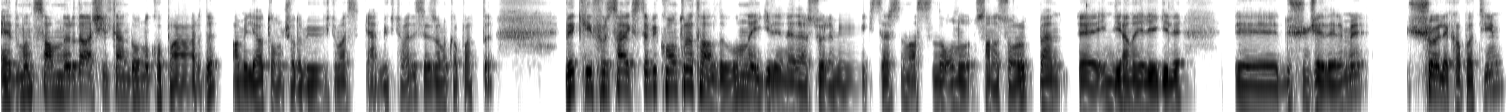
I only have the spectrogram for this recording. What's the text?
Edmund Sumner'ı da Aşil tendonunu kopardı. Ameliyat olmuş o da büyük ihtimal yani büyük ihtimalle sezonu kapattı. Ve Kiefer Sykes de bir kontrat aldı. Bununla ilgili neler söylemek istersin? Aslında onu sana sorup ben e, Indiana ile ilgili e, düşüncelerimi şöyle kapatayım.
